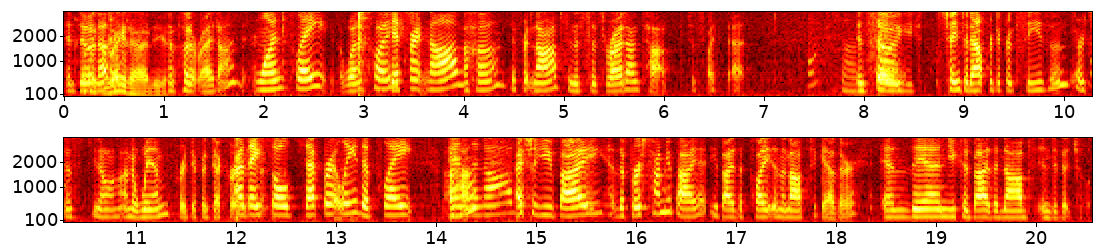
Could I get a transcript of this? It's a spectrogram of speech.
and do What a another. great idea. And put it right on there. One plate, One plate. different knobs. Uh huh. Different knobs, and it sits right on top, just like that. Awesome. And so, you can change it out for different seasons, or just you know on a whim for a different decoration. are they sold separately, the plate and Uh-huh. the knob? Actually, you buy the first time you buy it, you buy the plate and the knob together, and then you could buy the knobs individually.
